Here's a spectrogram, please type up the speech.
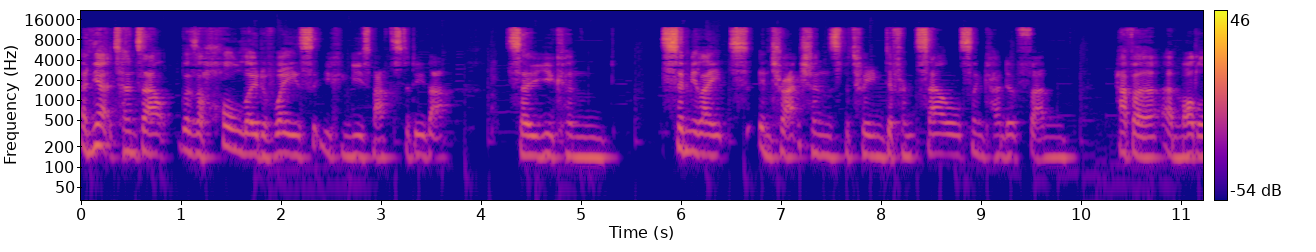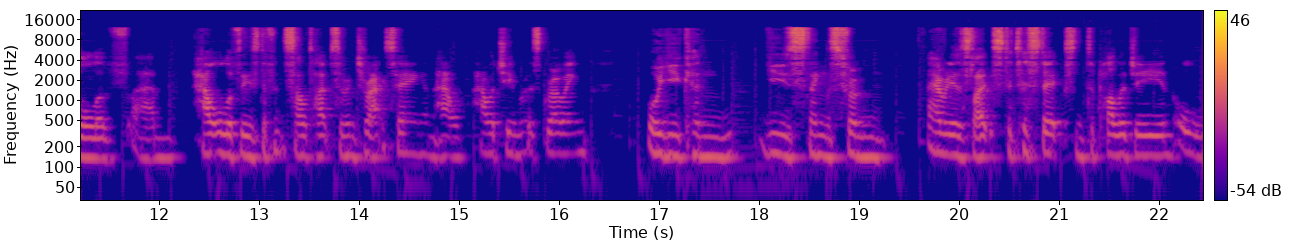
and yeah, it turns out there's a whole load of ways that you can use maths to do that. So you can simulate interactions between different cells and kind of um, have a, a, model of um, how all of these different cell types are interacting and how, how a tumor is growing. Or you can use things from areas like statistics and topology and all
